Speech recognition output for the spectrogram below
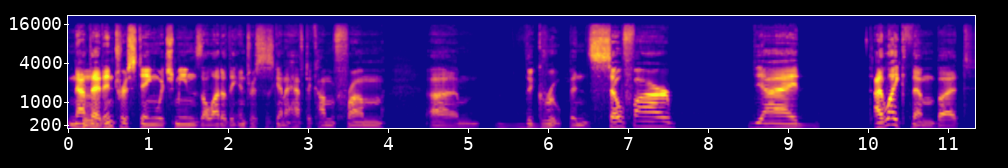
not that interesting, which means a lot of the interest is going to have to come from um, the group. And so far, yeah, I, I like them, but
